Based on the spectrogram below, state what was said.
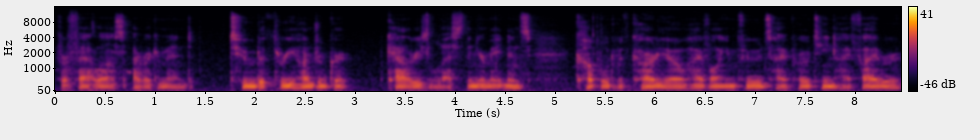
for fat loss, I recommend 2 to 300 calories less than your maintenance, coupled with cardio, high volume foods, high protein, high fiber,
